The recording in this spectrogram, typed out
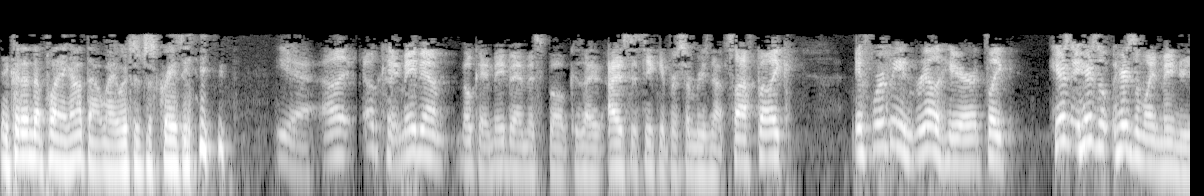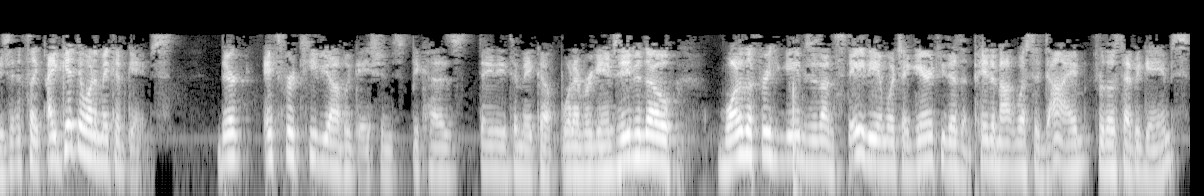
It could end up playing out that way, which is just crazy. Yeah. Uh, okay. Maybe I'm okay. Maybe I misspoke because I, I was just thinking for some reason that's left. But like, if we're being real here, it's like here's here's here's the main main reason. It's like I get they want to make up games. They're it's for TV obligations because they need to make up whatever games. And even though one of the freaking games is on Stadium, which I guarantee doesn't pay the Mountain West a dime for those type of games.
